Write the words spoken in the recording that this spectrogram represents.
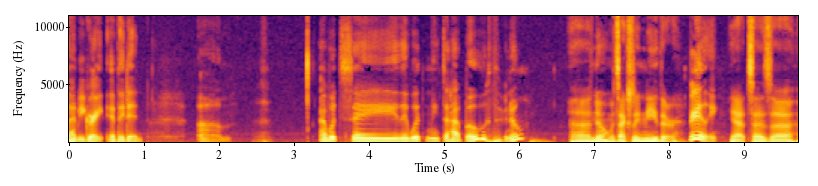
that'd be great if they did. Um, I would say they would need to have both. No, uh, no, it's actually neither. really. Yeah, it says uh,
